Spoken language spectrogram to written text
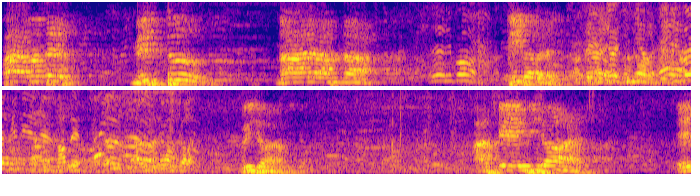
হয় আমাদের মৃত্যু না হলে আমরা বিজয়। আজকে এই বিজয়। এই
